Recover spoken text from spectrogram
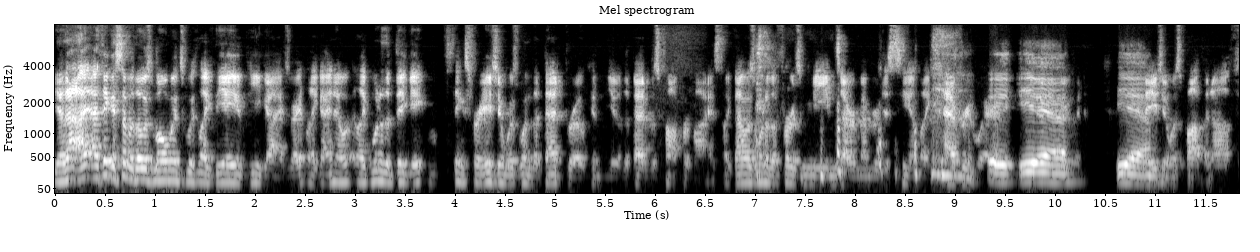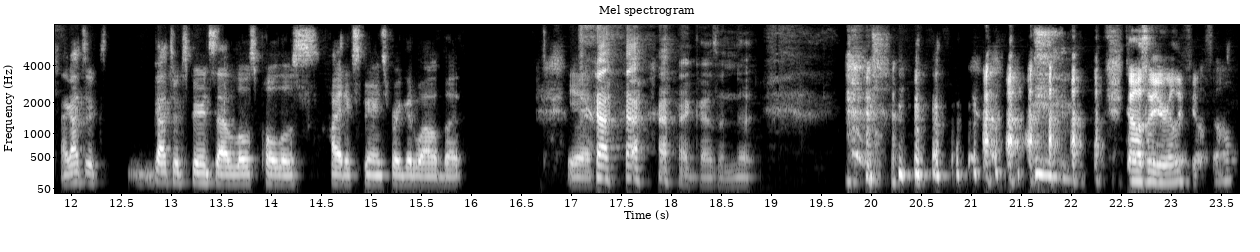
yeah, that, I think of some of those moments with like the AMP guys, right? Like I know, like one of the big things for Agent was when the bed broke and you know the bed was compromised. Like that was one of the first memes I remember just seeing like everywhere. Yeah, yeah. Asian was popping off. I got to got to experience that Los Polos height experience for a good while, but yeah, that guy's a nut. Tell us how you really feel, Phil.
